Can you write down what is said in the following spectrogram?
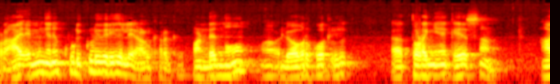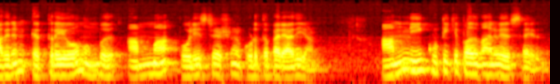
പ്രായം ഇങ്ങനെ കൂടിക്കൂടി വരികയല്ലേ ആൾക്കാർക്ക്. പണ്ടെന്നോ ലോവർ കോർട്ടിൽ തുടങ്ങിയ കേസാണ്. അതിനും എത്രയോ മുമ്പ് അമ്മ പോലീസ് സ്റ്റേഷനിൽ കൊടുത്ത പരാതിയാണ്. അന്ന് ഈ കുട്ടിക്ക് പതിനാല് വയസ്സായിരുന്നു.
